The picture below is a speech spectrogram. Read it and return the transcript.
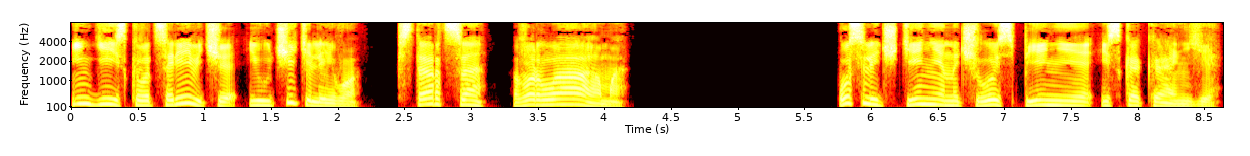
индийского царевича и учителя его, старца Варлаама. После чтения началось пение и скаканье.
